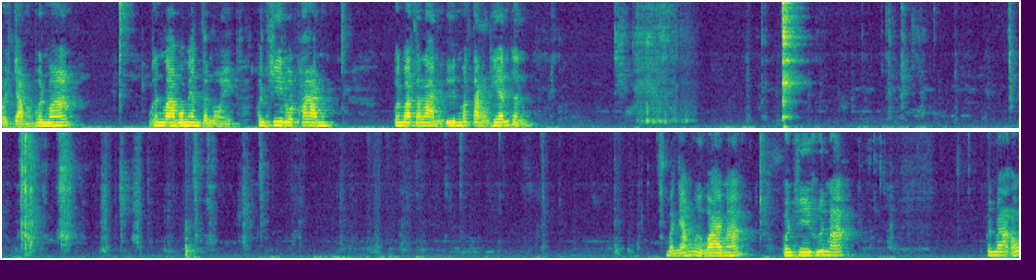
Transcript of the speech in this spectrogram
ประจำเพิ่นมาเพิ่นว่าบ่แม่นตาหน่อยเพิ่นขี่รถผ่านเพิ่นว่าตลาดอื่นมาตั้งแทนซั่น บัดย้ำมือบายมาเพิ่นขี่ขึ้นมาเพิ่นว่าเอ้า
